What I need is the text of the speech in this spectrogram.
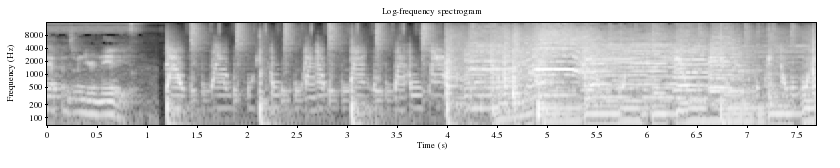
happens when you're an idiot. All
